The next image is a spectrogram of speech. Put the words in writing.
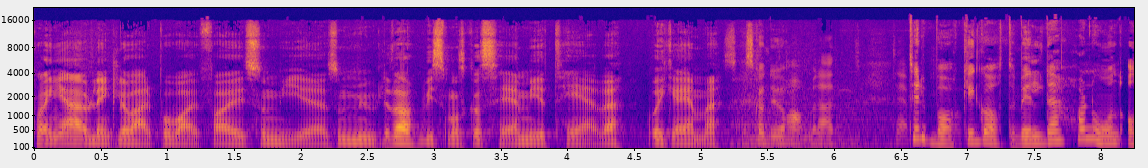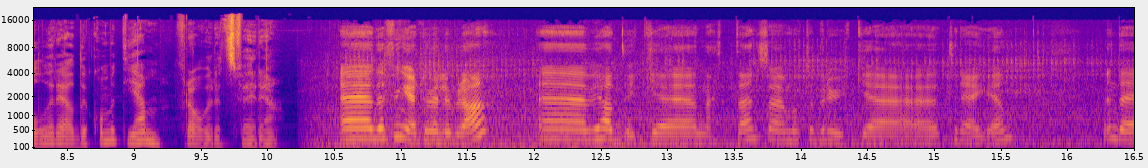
Poenget er vel egentlig å være på wifi så mye som mulig, da, hvis man skal se mye TV og ikke er hjemme. Skal du ha med deg TV? Tilbake i gatebildet har noen allerede kommet hjem fra årets ferie. Eh, det fungerte veldig bra. Eh, vi hadde ikke nett der, så jeg måtte bruke 3G-en. Men det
